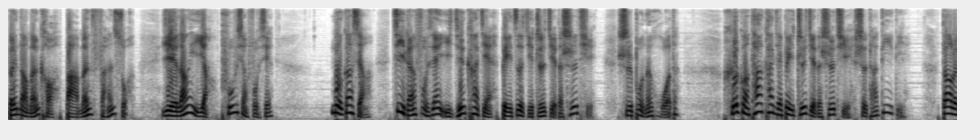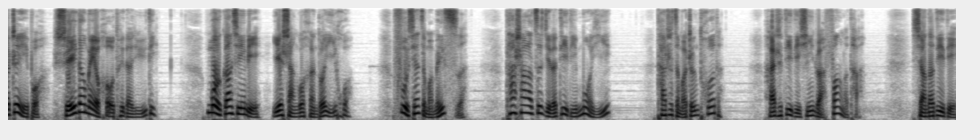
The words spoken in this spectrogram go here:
奔到门口，把门反锁，野狼一样扑向傅先。莫刚想，既然傅先已经看见被自己肢解的尸体是不能活的，何况他看见被肢解的尸体是他弟弟，到了这一步，谁都没有后退的余地。莫刚心里也闪过很多疑惑：傅先怎么没死？他杀了自己的弟弟莫仪，他是怎么挣脱的？还是弟弟心软放了他？想到弟弟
